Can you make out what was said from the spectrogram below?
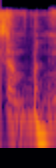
somebody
